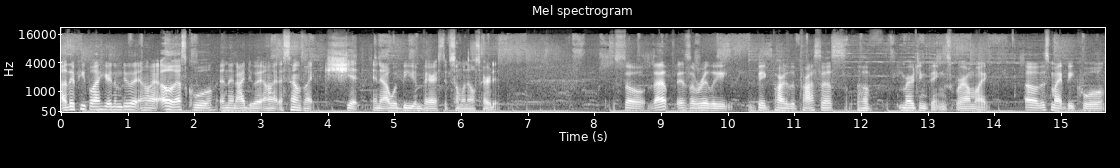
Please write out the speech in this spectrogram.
Other people, I hear them do it, and I'm like, oh, that's cool. And then I do it, and I'm like, that sounds like shit. And I would be embarrassed if someone else heard it. So that is a really big part of the process of merging things where I'm like, oh, this might be cool,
